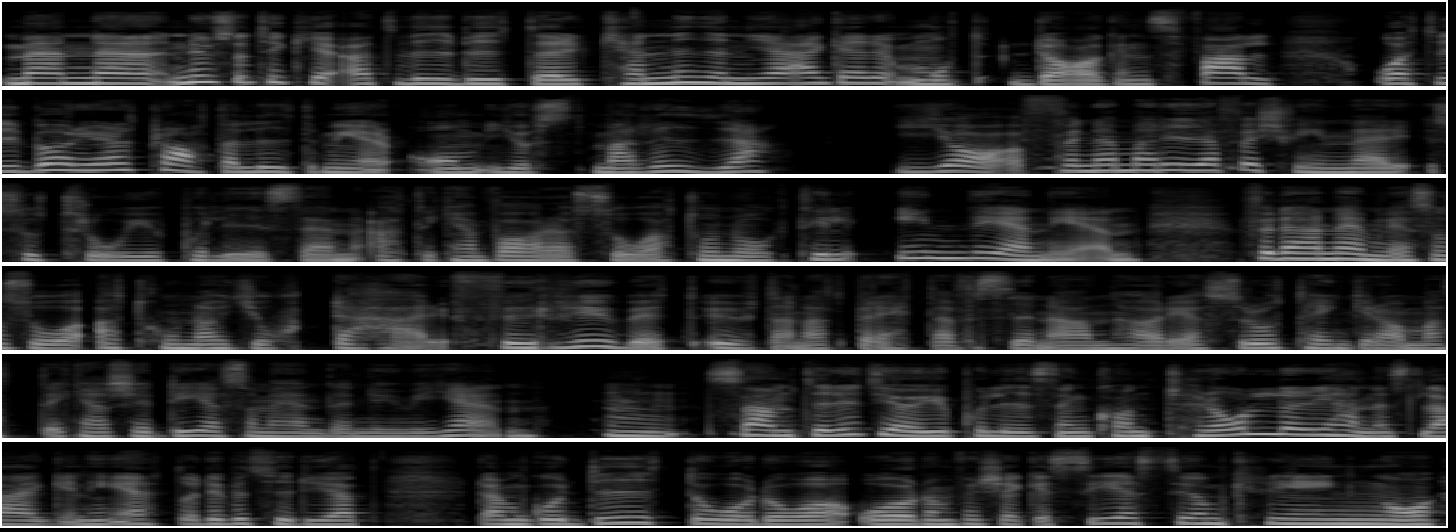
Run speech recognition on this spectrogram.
Men eh, nu så tycker jag att vi byter kaninjägare mot dagens fall och att vi börjar prata lite mer om just Maria. Ja, för när Maria försvinner så tror ju polisen att det kan vara så att hon åkt till Indien igen. För det är nämligen som så att hon har gjort det här förut utan att berätta för sina anhöriga. Så då tänker de att det kanske är det som händer nu igen. Mm. Samtidigt gör ju polisen kontroller i hennes lägenhet och det betyder ju att de går dit då och då och de försöker se sig omkring och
